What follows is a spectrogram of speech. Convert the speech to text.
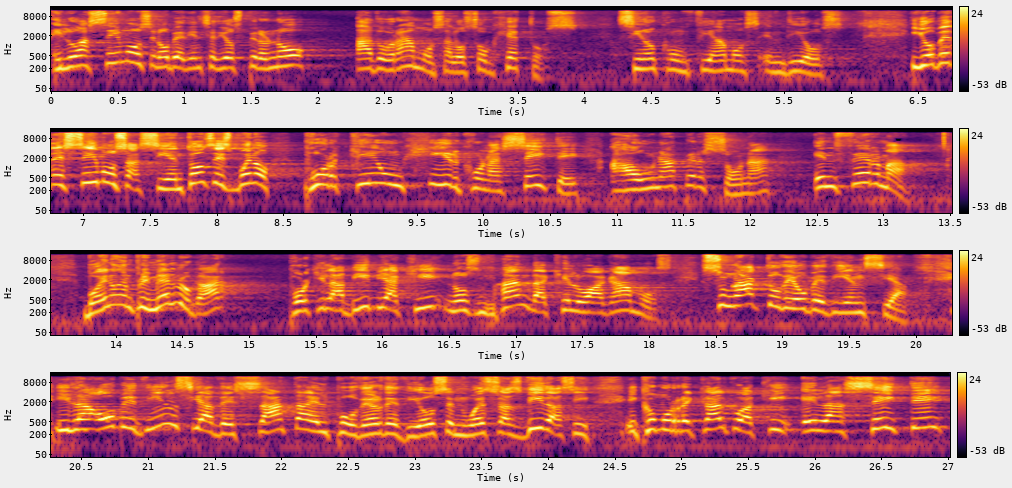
Y lo hacemos en obediencia a Dios, pero no adoramos a los objetos, sino confiamos en Dios. Y obedecemos así. Entonces, bueno, ¿por qué ungir con aceite a una persona enferma? Bueno, en primer lugar, porque la Biblia aquí nos manda que lo hagamos. Es un acto de obediencia. Y la obediencia desata el poder de Dios en nuestras vidas. Y, y como recalco aquí, el aceite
